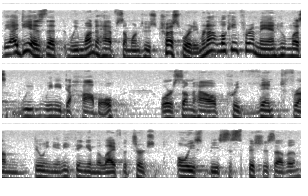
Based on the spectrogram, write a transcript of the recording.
the idea is that we want to have someone who's trustworthy. We're not looking for a man who must, we, we need to hobble or somehow prevent from doing anything in the life of the church, always be suspicious of him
